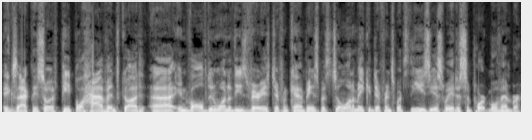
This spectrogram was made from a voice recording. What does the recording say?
Exactly. So if people haven't got uh, involved in one of these various different campaigns but still want to make a difference, what's the easiest way to support Movember?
